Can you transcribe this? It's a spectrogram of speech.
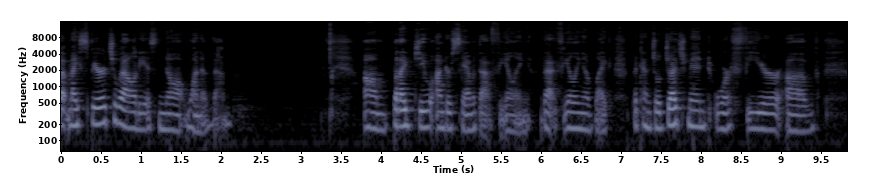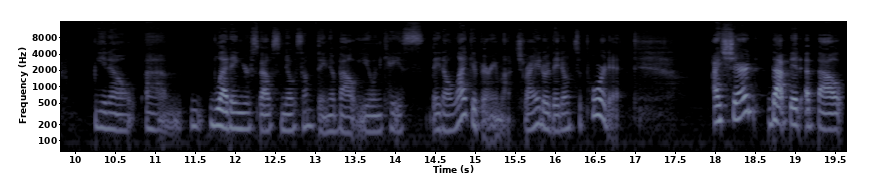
but my spirituality is not one of them. Um, but I do understand what that feeling, that feeling of like potential judgment or fear of, you know, um, letting your spouse know something about you in case they don't like it very much, right? Or they don't support it. I shared that bit about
